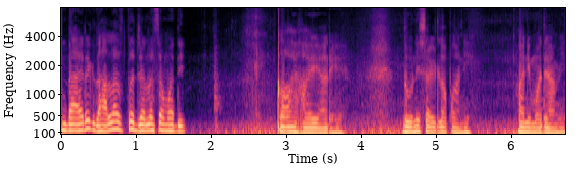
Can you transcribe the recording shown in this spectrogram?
डायरेक्ट झाला असतं जलसमाधी. काय हाय यार हे. दोन्ही साईडला पाणी आणि मध्ये आम्ही.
